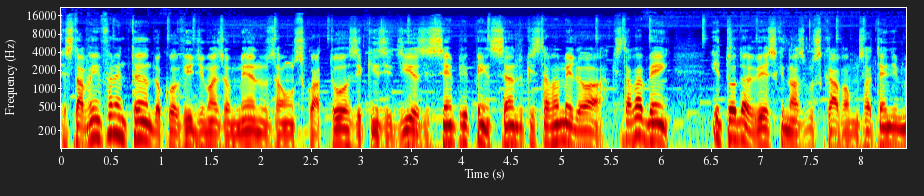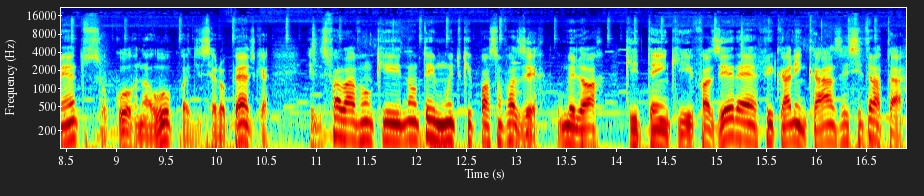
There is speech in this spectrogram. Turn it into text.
Estava enfrentando a Covid mais ou menos há uns 14, 15 dias e sempre pensando que estava melhor, que estava bem. E toda vez que nós buscávamos atendimento, socorro na UPA de seropédica, eles falavam que não tem muito que possam fazer. O melhor que tem que fazer é ficar em casa e se tratar.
